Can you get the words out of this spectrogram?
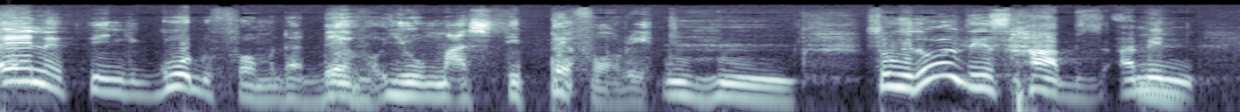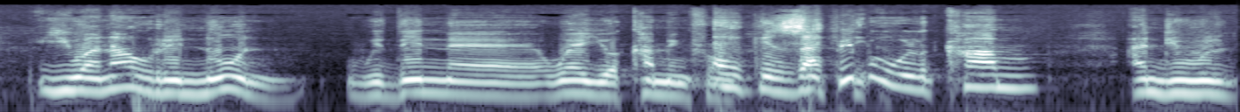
anything good from the devil, you must pay for it. Hmm. So with all these herbs, I mean, you are now renowned within uh, where you're coming from. Exactly. So people will come and you will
